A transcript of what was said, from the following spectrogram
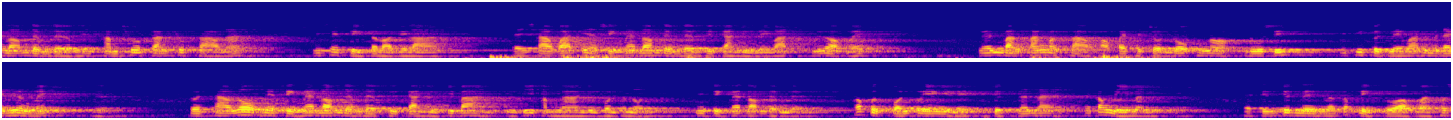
ดล้อมเดิมๆเนี่ยทำชั่วครั้งชั่วคราวนะ ไม่ใช่ปลีกตลอดเวลา แต่ชาววัดเนี่ยสิ่งแวดล้อมเดิมๆคือการอยู่ในวัดนึกออกไหมเพราะฉะนั้นบางครั้งบางคราวออกไปผจญโลกข้างนอก ดูซิ ที่ฝึกในวัดมันได้เรื่องไหมส่วนชาวโลกเนี่ยสิ่งแวดล้อมเดิมๆคือการอยู่ที่บ้านอยู่ที่ทำงานอยู่บนถนนนี่สิ่งแวดล้อมเดิมๆก็ฝึกฝนตัวเองอยู่ในจุดนั้นได้ไม่ต้องหนีมัน แต่ถึงจุดหนึ่งเราก็ปลีกตัวออกมาทด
